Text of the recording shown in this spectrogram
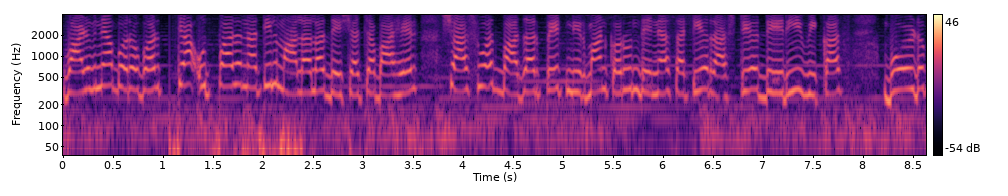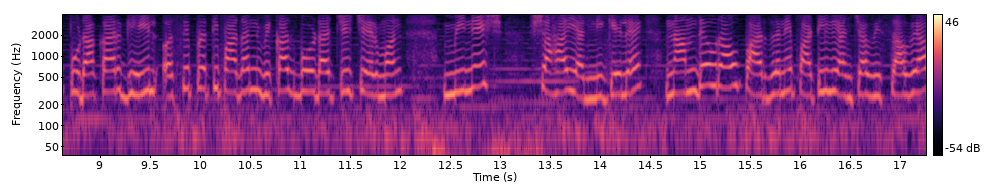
वाढविण्याबरोबर त्या उत्पादनातील मालाला देशाच्या बाहेर शाश्वत बाजारपेठ निर्माण करून देण्यासाठी राष्ट्रीय डेअरी विकास बोर्ड पुढाकार घेईल असे प्रतिपादन विकास बोर्डाचे चेअरमन मिनेश शहा यांनी केले. नामदेवराव पारजने पाटील यांच्या विसाव्या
